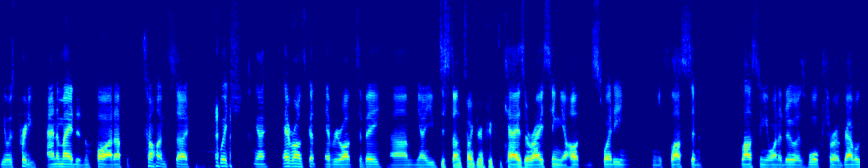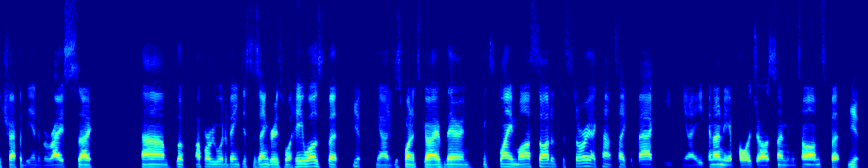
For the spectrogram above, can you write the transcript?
he was pretty animated and fired up at the time. So which you know everyone's got every right to be. Um, you know, you've just done 250 k's of racing, you're hot and sweaty, and you're flustered. Last thing you want to do is walk through a gravel trap at the end of a race. So um, look, I probably would have been just as angry as what he was, but yep. you know, I just wanted to go over there and explain my side of the story. I can't take it back. You, you know, you can only apologize so many times, but yep.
